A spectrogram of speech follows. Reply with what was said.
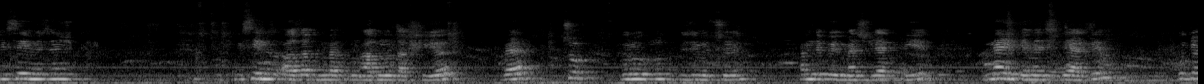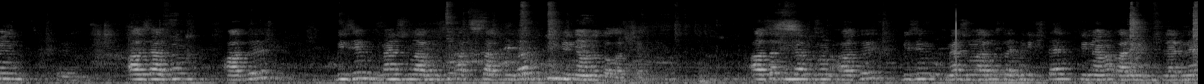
liseyimizin liseyimiz Azad Hümmətовun adını daşıyır və çox qürurlu bizim üçün, həm də böyük məsuliyyətdir. Nə demək istəyərdim? Bugün e, Azadın adı bizim məzunlarımızın atıstatında bütün dünyanı dolaşır. Azad Hümmətovun adı bizim məzunlarımızla birlikdə dünyanın ali məktəblərinə,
